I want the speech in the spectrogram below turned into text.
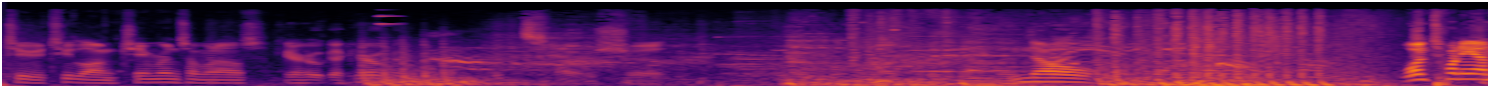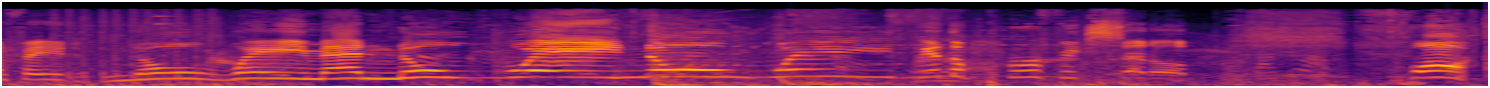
Two, too long. Chamber and someone else. Oh shit. No. 120 on fade. No way, man. No way. No had the perfect setup. Fuck.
